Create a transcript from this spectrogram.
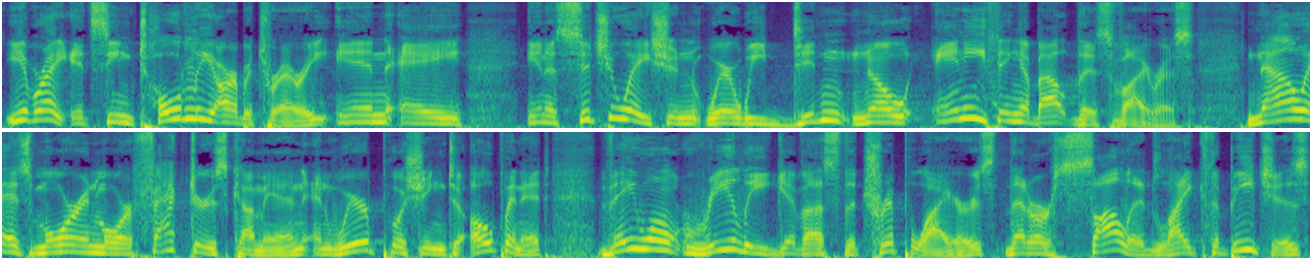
you're right. It seemed totally arbitrary in a in a situation where we didn't know anything about this virus. Now, as more and more factors come in and we're pushing to open it, they won't really give us the tripwires that are solid like the beaches.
